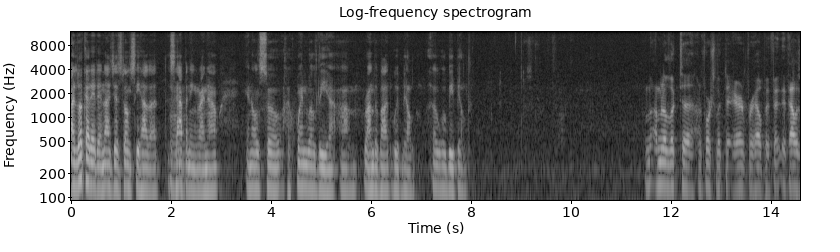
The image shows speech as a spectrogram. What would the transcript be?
I look at it and I just don't see how that is Mhm. happening right now. And also, uh, when will the uh, um, roundabout will build, uh, will be built? I'm, I'm gonna look to, unfortunately, look to Aaron for help if, it- if that was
